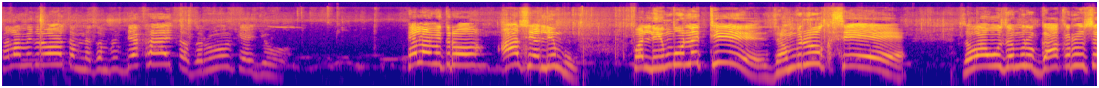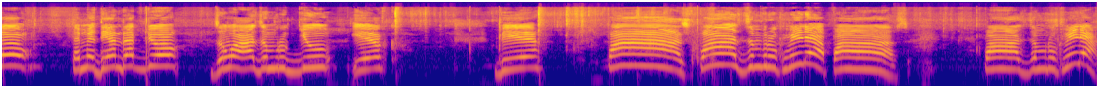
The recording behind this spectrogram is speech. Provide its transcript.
હેલો મિત્રો તમને જમરૂખ દેખાય તો જરૂર કહેજો. હેલો મિત્રો આ છે લીંબુ. પણ લીંબુ નથી જમરૂક છે. જોવા હું જમરૂક ગા કરું છું. તમે ધ્યાન રાખજો. જોવા આ જમરૂક ગયું. એક બે પાંચ. પાંચ જમરૂખ વીણ્યા પાંચ. પાંચ જમરૂક વીણ્યા.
